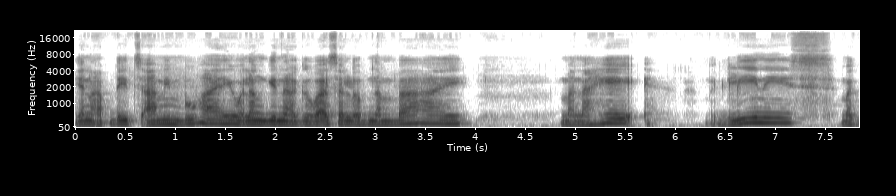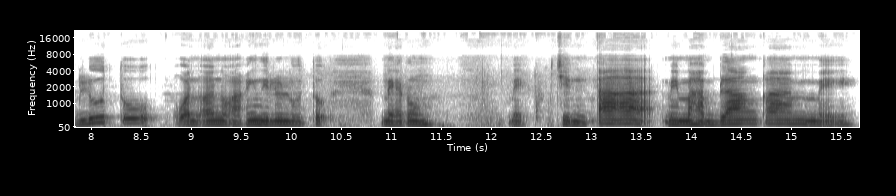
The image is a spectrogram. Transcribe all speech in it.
yan ang update sa aming buhay. Walang ginagawa sa loob ng bahay. Manahe, maglinis, magluto, kung ano-ano aking niluluto. Merong may kutsinta, may maha blanca, may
